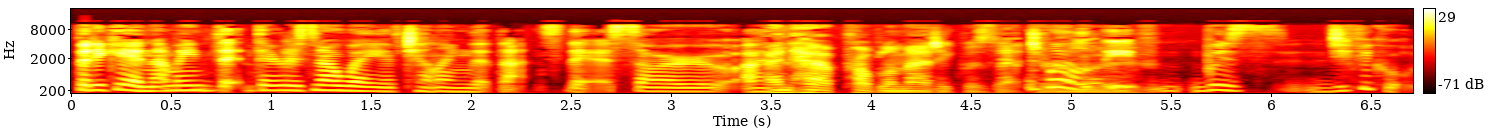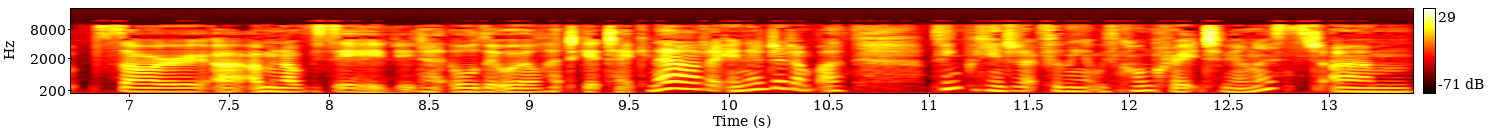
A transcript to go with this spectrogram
but again, I mean, th- there is no way of telling that that's there. So, I, and how problematic was that to well, remove? it was difficult. So, uh, I mean, obviously, it, it, all the oil had to get taken out, and ended up. I think we ended up filling it with concrete, to be honest. Um,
